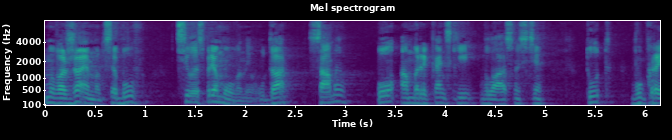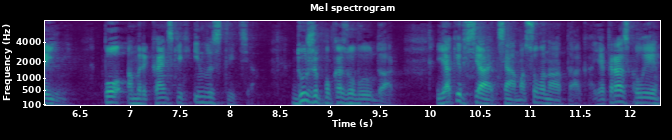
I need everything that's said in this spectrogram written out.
Ми вважаємо, це був цілеспрямований удар саме по американській власності тут, в Україні, по американських інвестиціях. Дуже показовий удар. Як і вся ця масована атака, якраз коли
